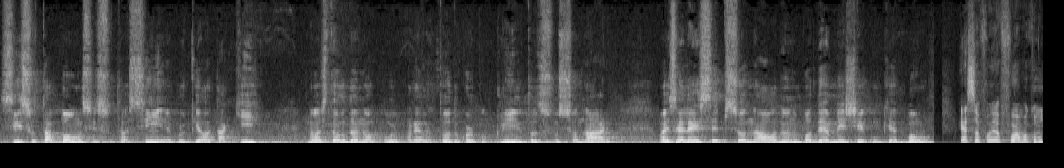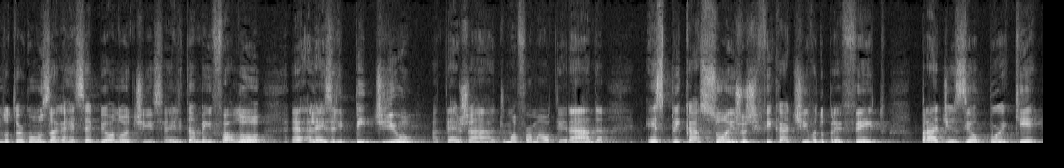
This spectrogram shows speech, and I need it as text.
Se isso está bom, se isso está assim, é porque ela está aqui. Nós estamos dando apoio para ela, todo o corpo clínico, todos os funcionários, mas ela é excepcional, nós não podemos mexer com o que é bom. Essa foi a forma como o Dr. Gonzaga recebeu a notícia. Ele também falou, é, aliás, ele pediu, até já de uma forma alterada, explicações, justificativa do prefeito para dizer o porquê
